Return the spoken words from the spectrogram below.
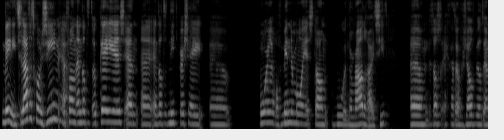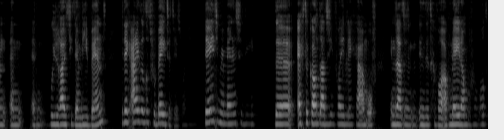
Weet niet, ze laat het gewoon zien Ja. en, van, en dat het oké is en, en dat het niet per se mooier of minder mooi is dan hoe het normaal eruit ziet. Ehm, dus als het echt gaat over zelfbeeld en, en, en hoe je eruit ziet en wie je bent, vind ik eigenlijk dat het verbeterd is. Want je ziet steeds meer mensen die de echte kant laten zien van je lichaam. Of inderdaad in, in dit geval acne dan bijvoorbeeld.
